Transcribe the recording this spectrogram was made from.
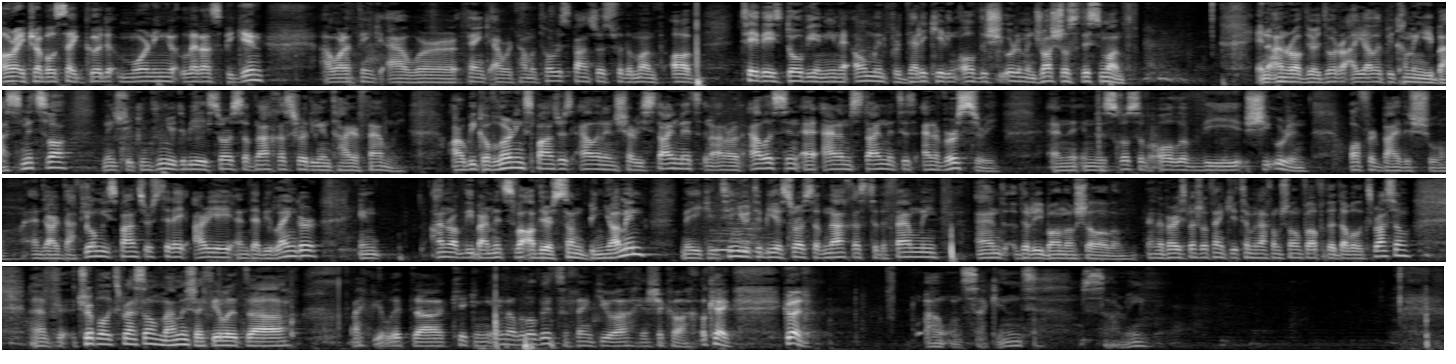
All right, say good morning. Let us begin. I want to thank our thank our Talmud Torah sponsors for the month of Teves Dovi and Nina Elman for dedicating all the shiurim and drushos this month in honor of their daughter Ayelet becoming a bas mitzvah. May she continue to be a source of nachas for the entire family. Our week of learning sponsors Alan and Sherry Steinmetz in honor of Allison and Adam Steinmetz's anniversary and in the schos of all of the shiurim offered by the shul. And our dafyomi sponsors today, Aryeh and Debbie Langer, in honor of the bar mitzvah of their son Binyamin. May he continue to be a source of nachas to the family and the Ribono Shalom. And a very special thank you to Menachem Shalomfeld for the double espresso, uh, triple espresso. Mamish, I feel it. Uh, I feel it uh, kicking in a little bit, so thank you, uh, Yeshakach. Okay, good. Uh, one second. I'm sorry.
